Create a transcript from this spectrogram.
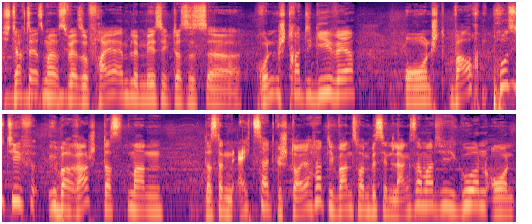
Ich dachte erstmal, es wäre so Fire Emblem-mäßig, dass es äh, Rundenstrategie wäre. Und war auch positiv überrascht, dass man das dann in Echtzeit gesteuert hat. Die waren zwar ein bisschen langsamer, die Figuren, und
